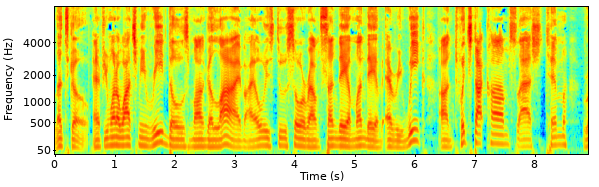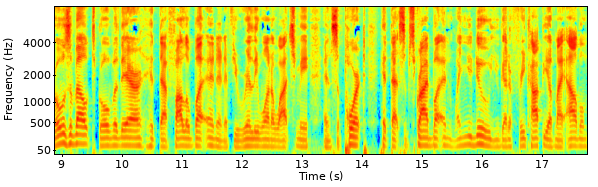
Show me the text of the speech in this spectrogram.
Let's go. And if you want to watch me read those manga live, I always do so around Sunday or Monday of every week on twitch.com slash Tim Roosevelt. Go over there, hit that follow button, and if you really want to watch me and support, hit that subscribe button. When you do, you get a free copy of my album,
